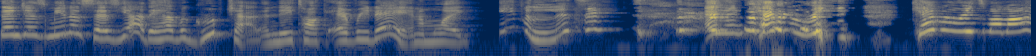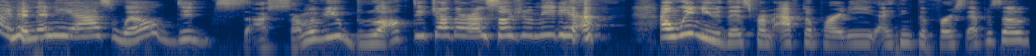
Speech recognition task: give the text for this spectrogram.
Then Jasmina says, Yeah, they have a group chat and they talk every day. And I'm like, even Lindsay? Kevin, Kevin reads my mind, and then he asks, "Well, did uh, some of you blocked each other on social media?" And we knew this from After Party, I think the first episode.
